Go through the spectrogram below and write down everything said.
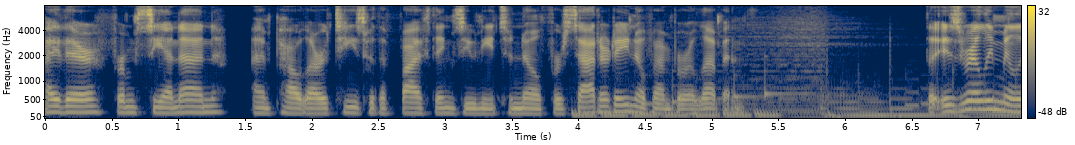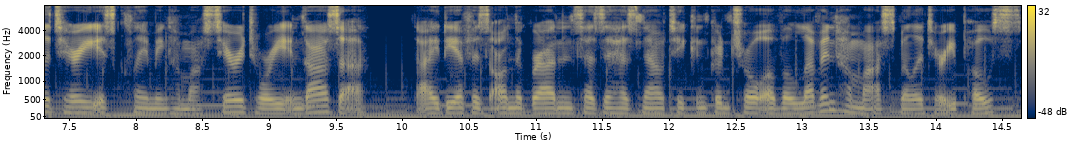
Hi there, from CNN, I'm Paula Ortiz with the five things you need to know for Saturday, November 11th. The Israeli military is claiming Hamas territory in Gaza. The IDF is on the ground and says it has now taken control of 11 Hamas military posts.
